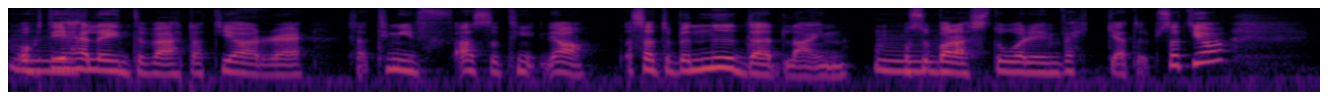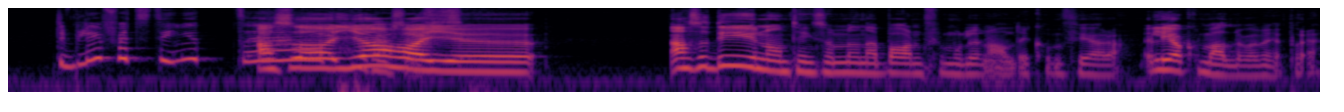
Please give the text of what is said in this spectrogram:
Och Mm. det är heller inte värt att göra det så här, till min, alltså till, ja, sätta upp en ny deadline och Mm. så bara står det i en vecka typ. Så att jag, det blev faktiskt inget... eh, Alltså jag har ju Alltså det är ju någonting som mina barn förmodligen aldrig kommer få göra. Eller jag kommer aldrig vara med på det.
